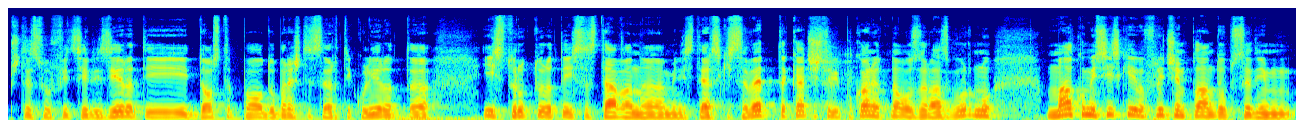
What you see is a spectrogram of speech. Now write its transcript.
ще се официализират и доста по-добре ще се артикулират и структурата и състава на Министерски съвет, така че ще ви поканя отново за разговор, но малко ми се иска и в личен план да обсъдим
